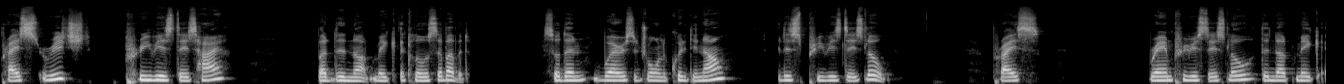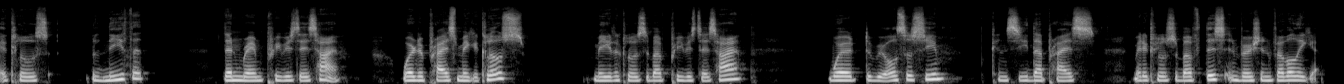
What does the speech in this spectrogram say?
price reached previous day's high, but did not make a close above it. So then where is the drawn liquidity now? It is previous day's low. Price ran previous day's low, did not make a close beneath it, then ran previous day's high. Where did price make a close? Made a close above previous day's high. Where do we also see? Can see that price made a close above this inversion value gap.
